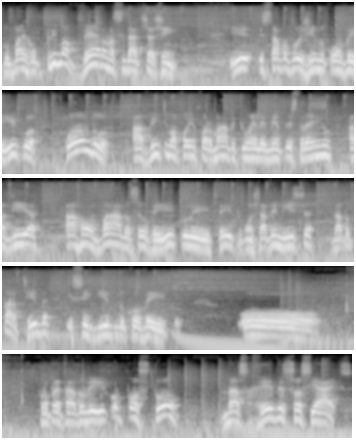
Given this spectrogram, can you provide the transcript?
no bairro Primavera, na cidade de Xaxim, e estava fugindo com o veículo quando a vítima foi informada que um elemento estranho havia arrombado seu veículo e feito com chave lixa, dado partida e seguido com o veículo. O proprietário do veículo postou nas redes sociais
